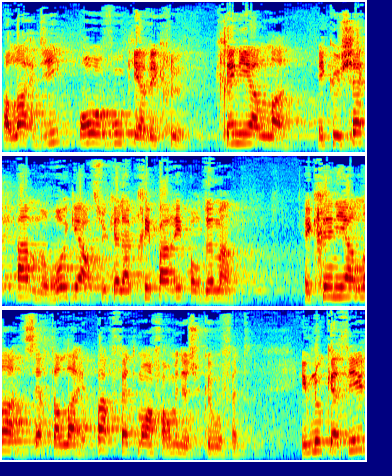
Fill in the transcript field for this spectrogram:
Allah dit Ô oh, vous qui avez cru, craignez Allah et que chaque âme regarde ce qu'elle a préparé pour demain. Et craignez Allah, certes Allah est parfaitement informé de ce que vous faites. Ibn Kathir,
